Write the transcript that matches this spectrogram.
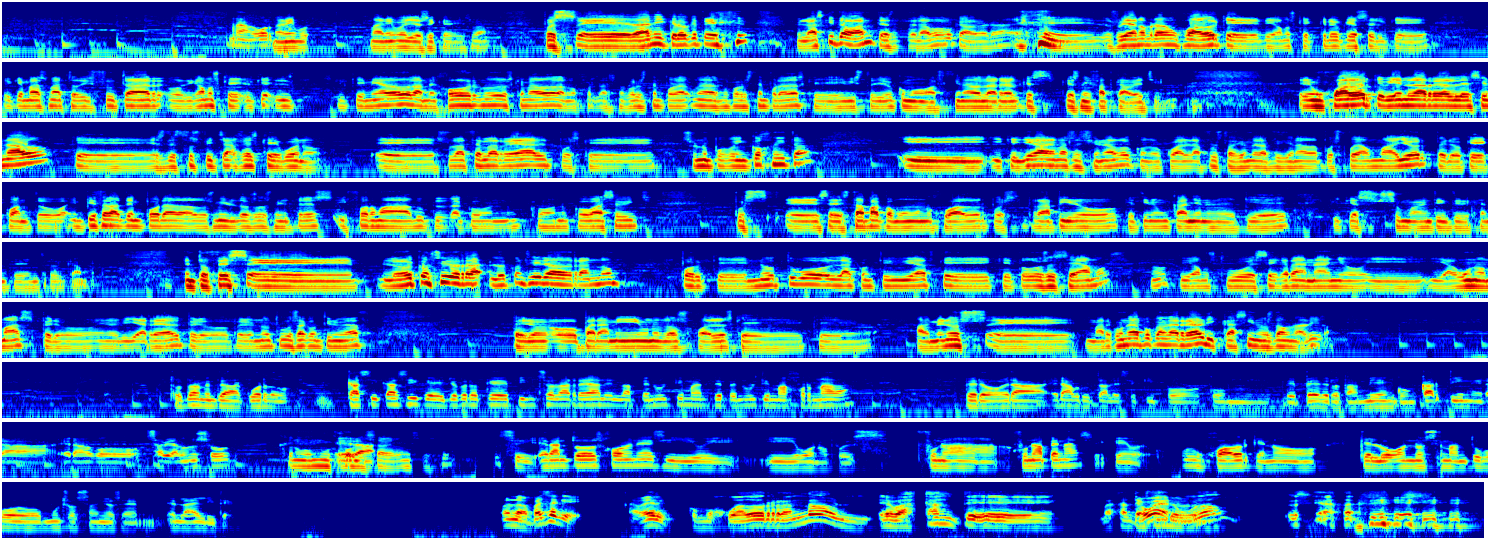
Me, animo, yo si queréis, va. Pues eh, Dani, creo que te me lo has quitado antes de la boca, ¿verdad? Os voy a nombrar un jugador que digamos que creo que es el que el que más me ha hecho disfrutar o digamos que el que, el, que me ha dado la mejor, uno de los que me ha dado la mejor, las mejores temporadas, una de las mejores temporadas que he visto yo como aficionado a la Real, que es, que es Nihat Kabechi, ¿no? Eh, un jugador que viene la Real lesionado, que es de estos fichajes que, bueno, eh, suele hacer la Real, pues que son un poco incógnita y, que llega además lesionado, con lo cual la frustración del aficionado pues fue aún mayor, pero que cuando empieza la temporada 2002-2003 y forma dupla con, con Kovacevic, pues eh, se destapa como un jugador pues rápido, que tiene un cañón en el pie y que es sumamente inteligente dentro del campo. Entonces, lo, he considerado, lo he considerado random porque no tuvo la continuidad que, todos deseamos, ¿no? Digamos, tuvo ese gran año y, alguno más, pero en el Villarreal, pero, pero no tuvo esa continuidad. Pero para mí uno de los jugadores que, al menos eh, marcó una época en la Real y casi nos da una liga. Totalmente de acuerdo. Casi, casi que yo creo que pinchó la Real en la penúltima, de penúltima jornada pero era, era brutal ese equipo con de Pedro también, con Carpin, era, era algo, Xavi Alonso. muy jóvenes, sí. Sí, eran todos jóvenes y, y, bueno, pues fue una, fue una pena, sí, que un jugador que no que luego no se mantuvo muchos años en, en la élite. Bueno, lo que pasa es que, a ver, como jugador random es bastante, bastante, Bastante bueno, bueno. ¿no? O sea,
